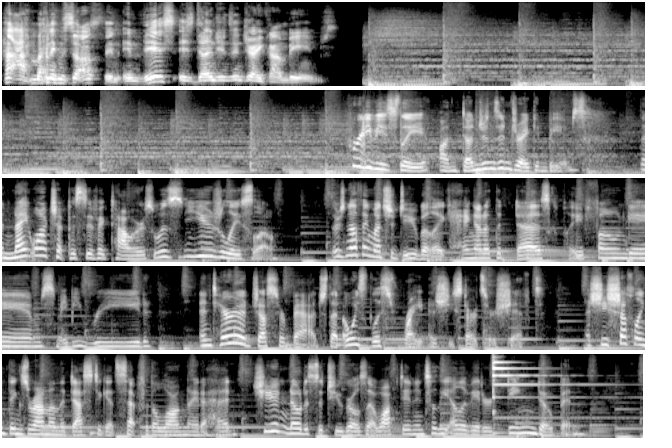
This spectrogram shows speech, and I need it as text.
Hi, my name is Austin, and this is Dungeons and Dracon Beams. Previously on Dungeons and Dracon Beams, the night watch at Pacific Towers was usually slow. There's nothing much to do but like hang out at the desk, play phone games, maybe read. And Tara adjusts her badge that always lists right as she starts her shift. As she's shuffling things around on the desk to get set for the long night ahead, she didn't notice the two girls that walked in until the elevator dinged open.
